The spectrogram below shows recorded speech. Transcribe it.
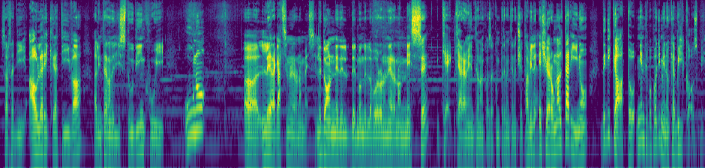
sorta di aula ricreativa all'interno degli studi in cui, uno, eh, le ragazze non erano ammesse, le donne del, del mondo del lavoro non erano ammesse, che è chiaramente una cosa completamente inaccettabile, Eh. e c'era un altarino dedicato niente po' di meno che a Bill Cosby.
